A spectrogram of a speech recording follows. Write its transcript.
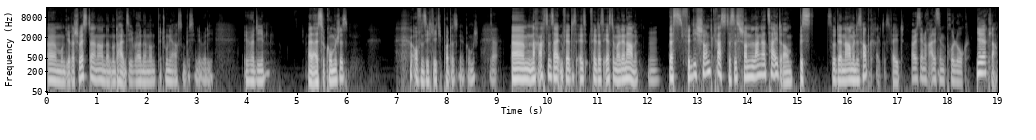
Ähm, und ihrer Schwester, ne, und dann unterhalten sich Vernon und Petunia auch so ein bisschen über die, über die, weil alles so komisch ist. Offensichtlich, die Potters sind ja komisch. Ja. Ähm, nach 18 Seiten fällt das, fällt das erste Mal der Name. Hm. Das finde ich schon krass. Das ist schon ein langer Zeitraum, bis so der Name des Hauptcharakters fällt. Aber das ist ja noch alles im Prolog. Ja, ja, klar.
